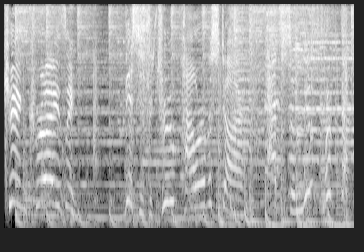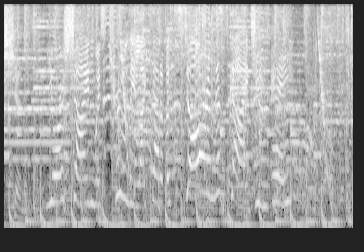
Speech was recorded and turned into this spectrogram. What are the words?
King crazy! This is the true power of a star. Absolute perfection. Your shine was truly like that of a star in the sky, Junpei.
